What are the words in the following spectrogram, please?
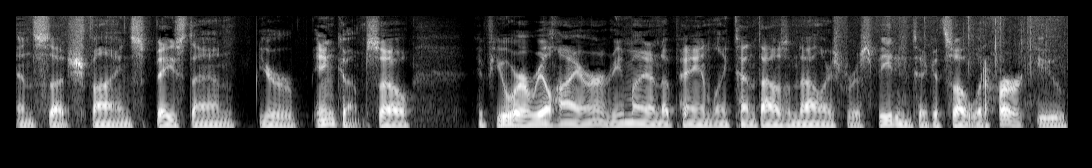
and such fines based on your income. So if you were a real high earner, you might end up paying like ten thousand dollars for a speeding ticket. So it would hurt you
